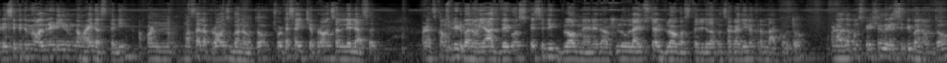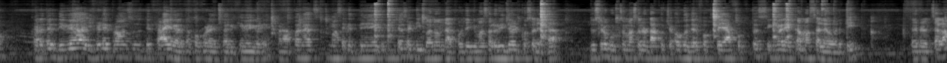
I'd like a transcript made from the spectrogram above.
रेसिपी तुम्ही ऑलरेडी तुमका माहीत असतली. आपण मसाला प्रॉन्स बनवतो. छोट्या साईजचे प्रॉन्स आणलेले असत. पण आज कंप्लीट बनवूया. आज वेगळं स्पेसिफिक ब्लॉग नाही नाही तर आपलं लाईफस्टाईल ब्लॉग असतं ज्याच्यात आपण सगळा दिनक्रम दाखवतो. पण आज आपण स्पेशल रेसिपी बनवतो. खरं तर दिव्या इकडे प्रॉन्स ते फ्राय करतात पकोड्यांसारखे वेगळे. पण आपण आज मसाल्यातले हे तुमच्यासाठी बनवून दाखवते की मसाला रिझल्ट कसं देतात दुसरं कुठचं मसाला टाकूच्या अगोदर फक्त या फक्त सिंगल एका मसाल्यावरती. तर चला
